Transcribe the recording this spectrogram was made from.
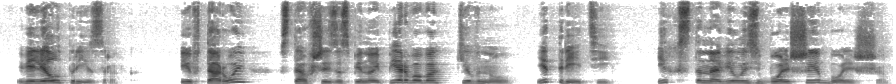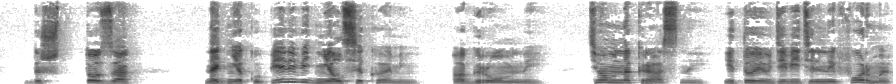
— велел призрак. И второй, вставший за спиной первого, кивнул. И третий. Их становилось больше и больше. Да что за... На дне купели виднелся камень. Огромный, темно-красный и той удивительной формы,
